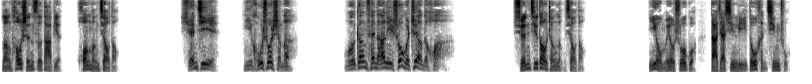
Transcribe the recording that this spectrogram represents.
朗涛神色大变，慌忙叫道：“玄机，你胡说什么？我刚才哪里说过这样的话？”玄机道长冷笑道。你有没有说过？大家心里都很清楚。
